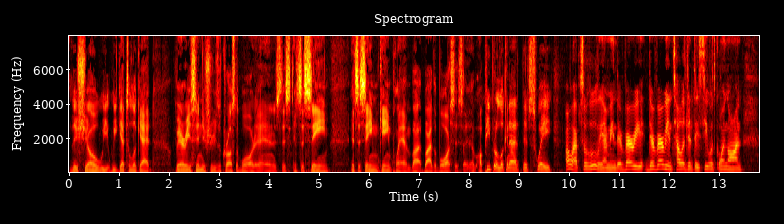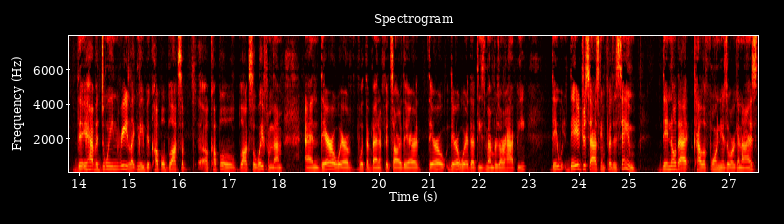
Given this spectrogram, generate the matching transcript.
this show we, we get to look at various industries across the board, and it's this it's the same it's the same game plan by by the bosses. Are people looking at it this way? Oh, absolutely. I mean, they're very they're very intelligent. They see what's going on. They have a Duane Reade, like maybe a couple blocks up, a couple blocks away from them, and they're aware of what the benefits are there. They're they're aware that these members are happy. They they're just asking for the same. They know that California is organized,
